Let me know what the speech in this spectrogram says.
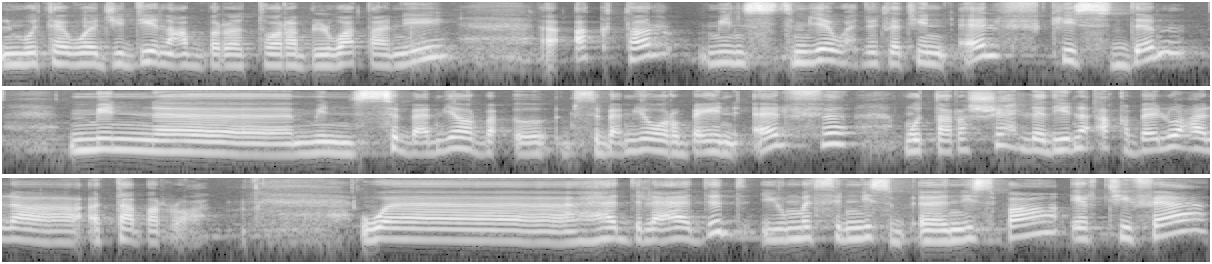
المتواجدين عبر التراب الوطني أكثر من 631 الف كيس دم من من 740 الف مترشح الذين اقبلوا على التبرع وهذا العدد يمثل نسبة, نسبة ارتفاع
